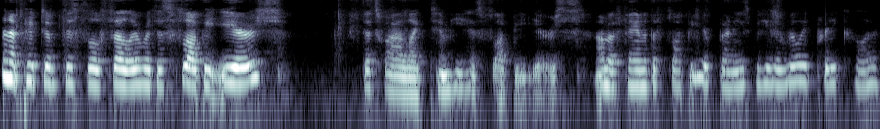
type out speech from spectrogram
Then I picked up this little feller with his floppy ears. That's why I liked him. He has floppy ears. I'm a fan of the floppy ear bunnies, but he's a really pretty color.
